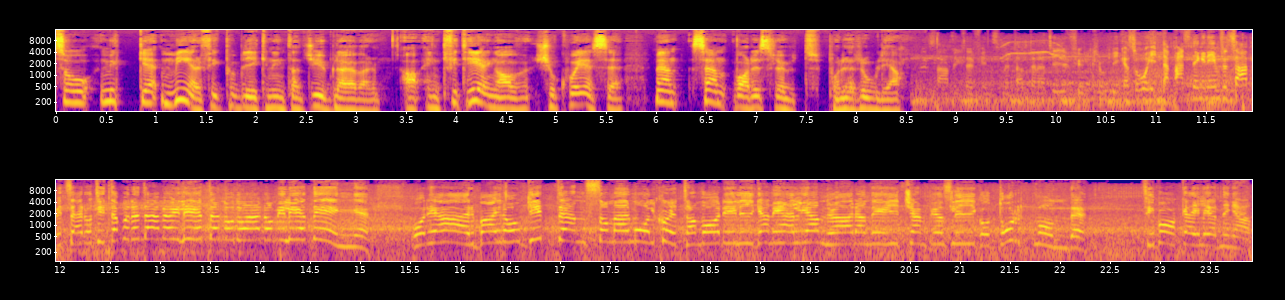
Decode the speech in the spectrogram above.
Så mycket mer fick publiken inte att jubla över. Ja, en kvittering av Chukwese, men sen var det slut på det roliga. Sabitzer finns som ett alternativ. Fyllkrok likaså hittar passningen inför Sabitzer och titta på den där möjligheten och då är de i ledning! Och det är Baino Gittens som är målskytt. Han var det i ligan i helgen, nu är han det i Champions League och Dortmund tillbaka i ledningen.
